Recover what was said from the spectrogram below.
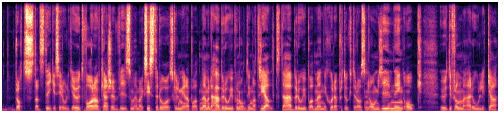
brottsstatistiken ser olika ut, varav kanske vi som är marxister då skulle mena på att nej men det här beror ju på någonting materiellt. Det här beror ju på att människor är produkter av sin omgivning och utifrån de här olika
